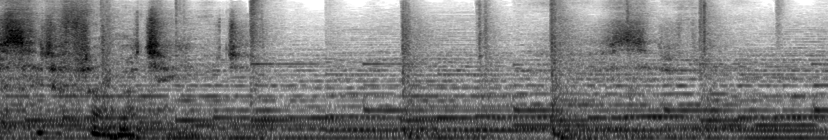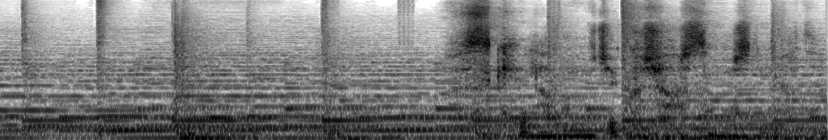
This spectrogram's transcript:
सिर्फ़ रहना चाहिए मुझे। सिर्फ़। इसके अलावा मुझे कुछ और समझ नहीं आता।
